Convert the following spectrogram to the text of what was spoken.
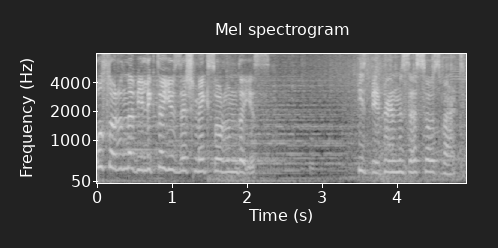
Bu sorunla birlikte yüzleşmek zorundayız. Biz birbirimize söz verdik.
